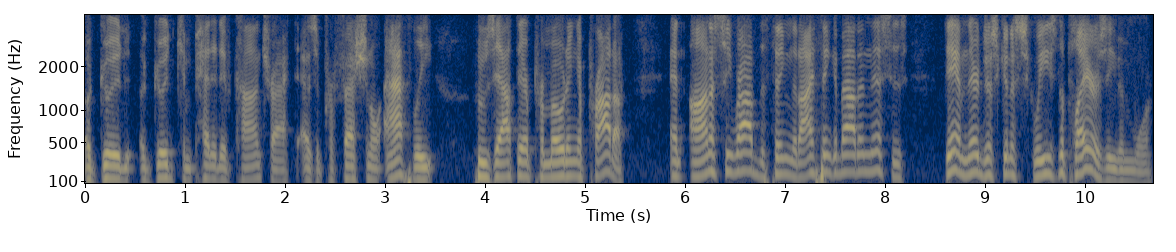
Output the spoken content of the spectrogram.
a good a good competitive contract as a professional athlete who's out there promoting a product? And honestly, Rob, the thing that I think about in this is, damn, they're just going to squeeze the players even more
